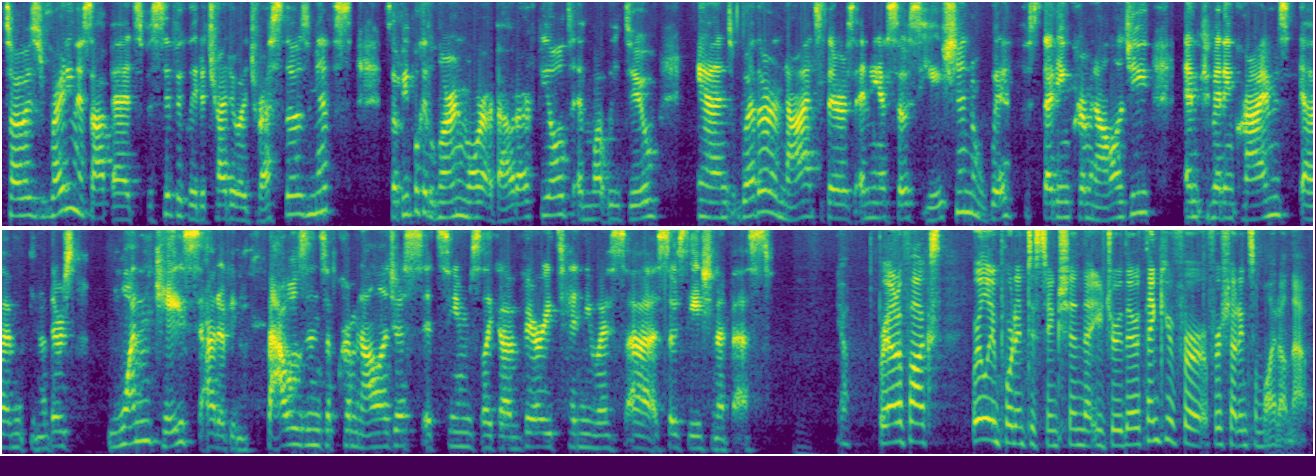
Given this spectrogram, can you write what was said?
So I was writing this op-ed specifically to try to address those myths, so people could learn more about our field field and what we do and whether or not there's any association with studying criminology and committing crimes. Um, you know there's one case out of you know thousands of criminologists. It seems like a very tenuous uh, association at best. Yeah. Brianna fox really important distinction that you drew there. Thank you for for shedding some light on that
